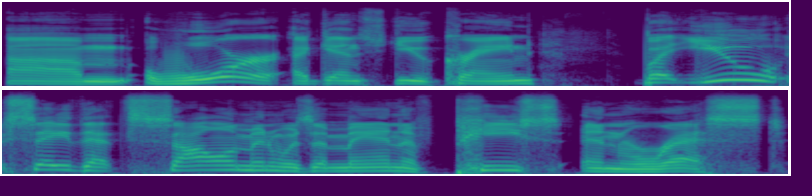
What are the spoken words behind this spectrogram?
um, war against Ukraine. But you say that Solomon was a man of peace and rest.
